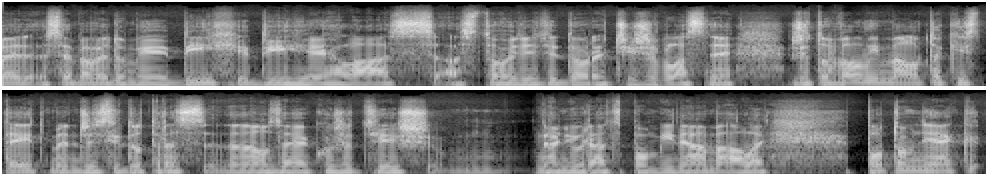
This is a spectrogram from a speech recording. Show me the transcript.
sebe, sebavedomie je dých, dých je hlas a z toho idete do reči. Že vlastne, že to veľmi malo taký statement, že si doteraz naozaj akože tiež na ňu rád spomínam, ale potom nejak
